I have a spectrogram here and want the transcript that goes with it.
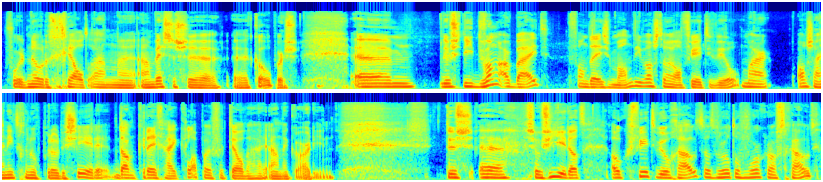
voor het nodige geld aan, aan westerse kopers. Um, dus die dwangarbeid, van deze man, die was dan wel virtueel. Maar als hij niet genoeg produceerde, dan kreeg hij klappen, vertelde hij aan The Guardian. Dus uh, zo zie je dat ook virtueel goud, dat World of Warcraft goud...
